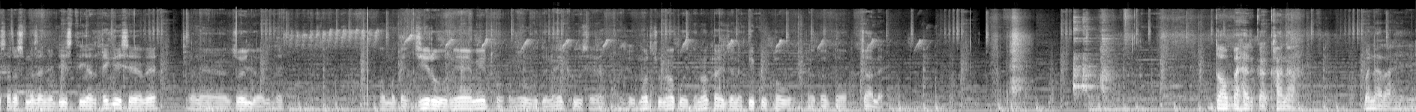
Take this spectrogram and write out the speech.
સરસ મજાની ડીશ તૈયાર થઈ ગઈ છે હવે અને જોઈ લો બધા આમાં કંઈક જીરું ને મીઠું ને એવું બધું નાખ્યું છે હજી મરચું નાખવું હોય તો નખાય છે અને તીખું ખાવું નકર તો ચાલે तो बाहर का खाना बना रहा है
